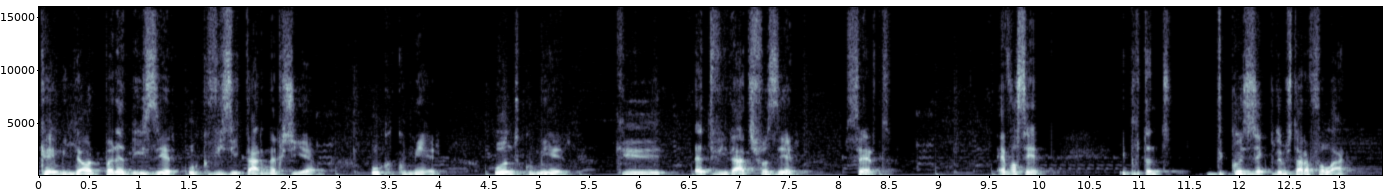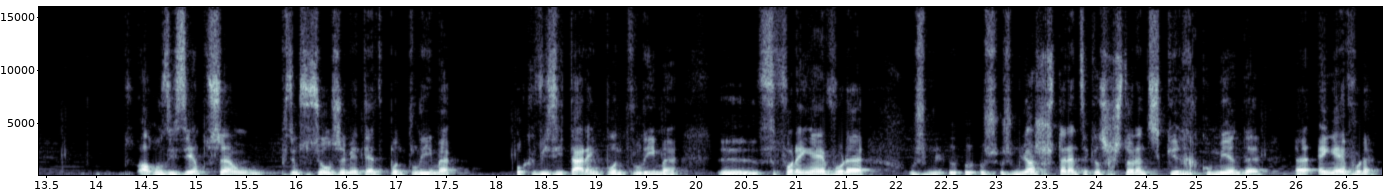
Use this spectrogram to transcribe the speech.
quem melhor para dizer o que visitar na região, o que comer, onde comer, que atividades fazer, certo? É você. E, portanto, de coisas é que podemos estar a falar? alguns exemplos são, por exemplo, se o seu alojamento é de Ponte Lima, o que visitar em Ponte de Lima, uh, se for em Évora, os, os, os, melhores restaurantes, aqueles restaurantes que recomenda uh, em Évora,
